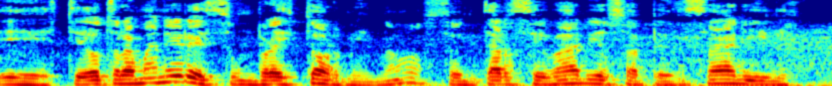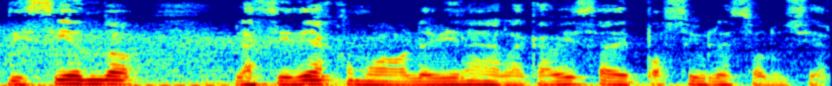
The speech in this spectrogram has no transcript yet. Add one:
este, otra manera es un brainstorming, ¿no? Sentarse varios a pensar y diciendo las ideas como le vienen a la cabeza de posible solución.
